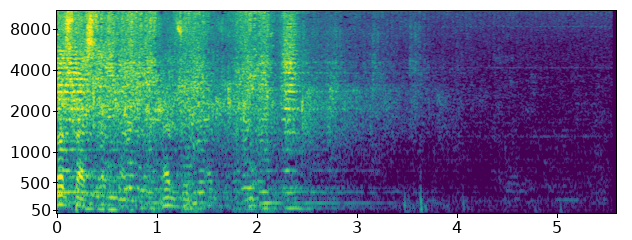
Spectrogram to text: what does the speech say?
Bas bas. Hadi canım.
